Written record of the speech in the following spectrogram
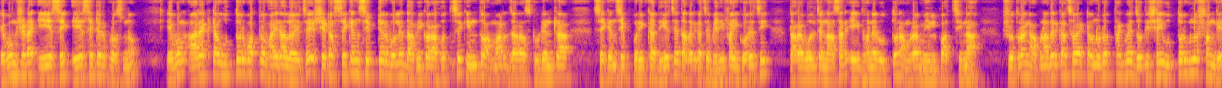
এবং সেটা এ সে- এ সেটের প্রশ্ন। এবং আর একটা উত্তরপত্র ভাইরাল হয়েছে, সেটা সেকেন্ড শিফটের বলে দাবি করা হচ্ছে, কিন্তু আমার যারা স্টুডেন্টরা সেকেন্ড শিফট পরীক্ষা দিয়েছে, তাদের কাছে ভেরিফাই করেছি। তারা বলছে, না স্যার, এই ধরনের উত্তর আমরা মিল পাচ্ছি না। সুতরাং আপনাদের কাছেও একটা অনুরোধ থাকবে, যদি সেই উত্তরগুলোর সঙ্গে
